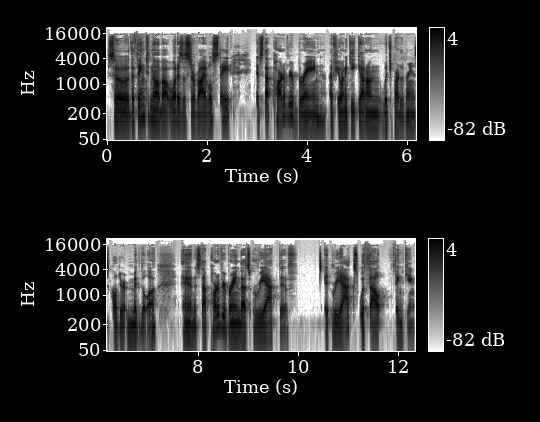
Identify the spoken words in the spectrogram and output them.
So the thing to know about what is a survival state, it's that part of your brain, if you want to geek out on which part of the brain is called your amygdala, and it's that part of your brain that's reactive. It reacts without thinking.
